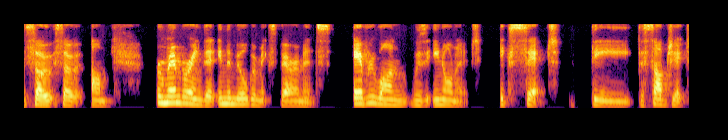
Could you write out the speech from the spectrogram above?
so so um remembering that in the milgram experiments everyone was in on it except the the subject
